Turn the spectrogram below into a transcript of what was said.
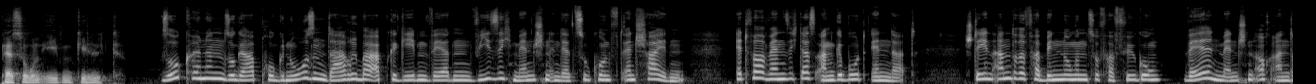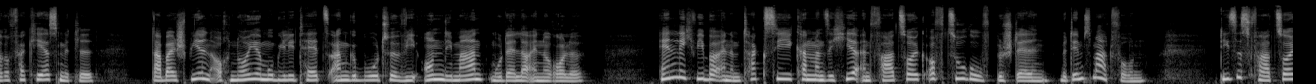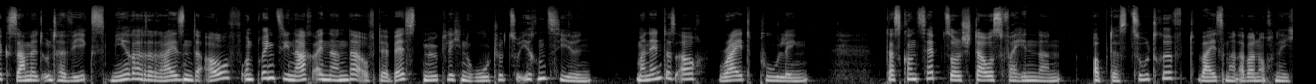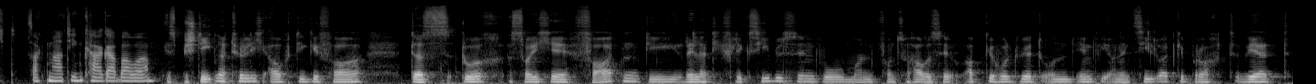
Person eben gilt. So können sogar Prognosen darüber abgegeben werden, wie sich Menschen in der Zukunft entscheiden, etwa wenn sich das Angebot ändert. Stehen andere Verbindungen zur Verfügung, wählen Menschen auch andere Verkehrsmittel. Dabei spielen auch neue Mobilitätsangebote wie On-Demand-Modelle eine Rolle. Ähnlich wie bei einem Taxi kann man sich hier ein Fahrzeug auf Zuruf bestellen mit dem Smartphone. Dieses Fahrzeug sammelt unterwegs mehrere Reisende auf und bringt sie nacheinander auf der bestmöglichen Route zu ihren Zielen. Man nennt es auch Ride Pooling. Das Konzept soll Staus verhindern. Ob das zutrifft, weiß man aber noch nicht, sagt Martin Kagerbauer. Es besteht natürlich auch die Gefahr, dass durch solche Fahrten, die relativ flexibel sind, wo man von zu Hause abgeholt wird und irgendwie an den Zielort gebracht wird,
